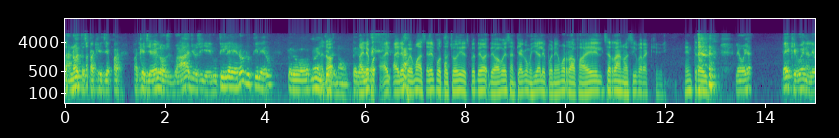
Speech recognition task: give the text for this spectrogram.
Manotas, para que, lleve, para que lleve los guayos y el utilero, el utilero, pero no entiendo, no. Pero... Ahí, le, ahí, le, podemos hacer el Photoshop y después debajo de Santiago Mejía le ponemos Rafael Serrano así para que entre ahí. le voy a, ve qué buena, le,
